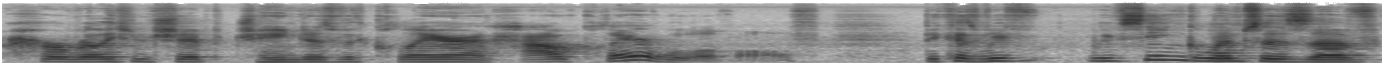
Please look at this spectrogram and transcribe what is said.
her relationship changes with Claire and how Claire will evolve because we've we've seen glimpses of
